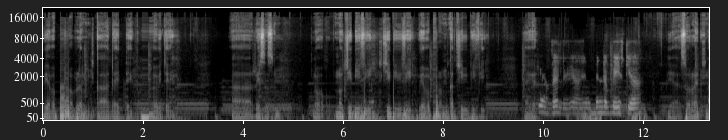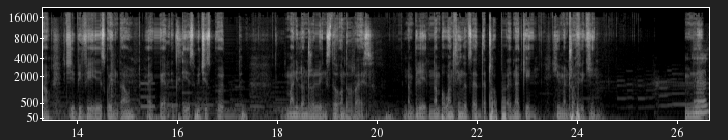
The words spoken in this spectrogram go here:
we have a problem, God, I think, maybe uh, racism. No, no GBV, GBV. We have a problem, got GBV. Okay. Yeah, really. Yeah, yeah. Gender based. Yeah. Yeah, so right now GBV is going down, I get at least, which is good. Money laundering is still on the rise. Number number one thing that's at the top right now, king, human trafficking. I mean, like, Mhm.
